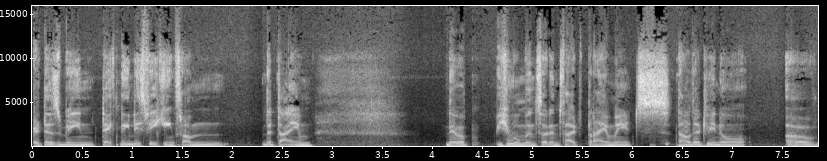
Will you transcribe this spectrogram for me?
it has been, technically speaking, from the time there were humans, or in fact primates, now that we know uh,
